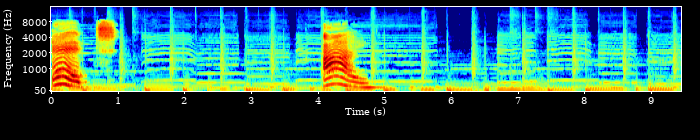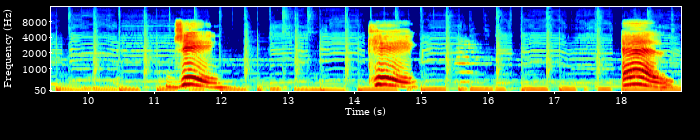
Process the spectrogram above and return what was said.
H. I. J. K. L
